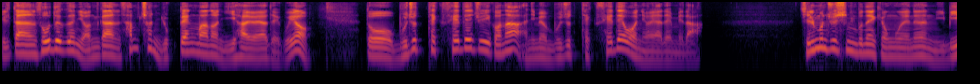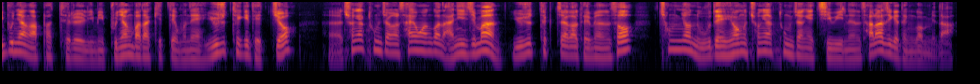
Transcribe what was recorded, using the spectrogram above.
일단 소득은 연간 3,600만 원 이하여야 되고요. 또 무주택 세대주이거나 아니면 무주택 세대원이어야 됩니다. 질문 주신 분의 경우에는 미분양 아파트를 이미 분양받았기 때문에 유주택이 됐죠. 어, 청약통장을 사용한 건 아니지만 유주택자가 되면서 청년 우대형 청약통장의 지위는 사라지게 된 겁니다.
